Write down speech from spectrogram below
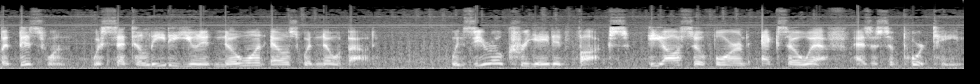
But this one was set to lead a unit no one else would know about. When Zero created Fox, he also formed XOF as a support team.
